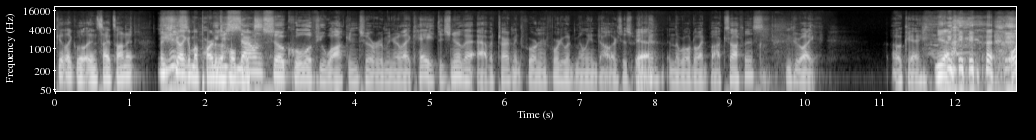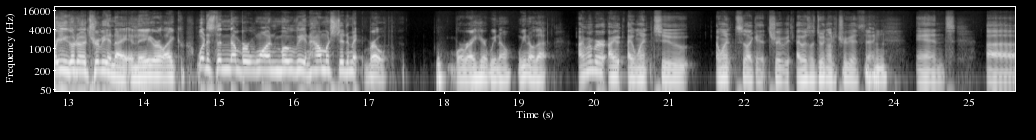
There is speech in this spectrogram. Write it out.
get like little insights on it. I just feel like I'm a part of the whole just sound mix. so cool if you walk into a room and you're like, "Hey, did you know that Avatar made 441 million dollars this Yeah. weekend in the worldwide box office?" And people are like, "Okay." Yeah. or you go to a trivia night and they are like, what is the number one movie and how much did it make? Bro, we're right here. We know. We know that. I remember I, I went to I went to like a trivia. I was doing like a trivia thing, Mm-hmm. and uh,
